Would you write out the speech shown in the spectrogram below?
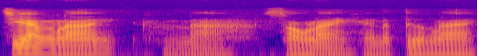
chiang lái là sau này hay là tương lai.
